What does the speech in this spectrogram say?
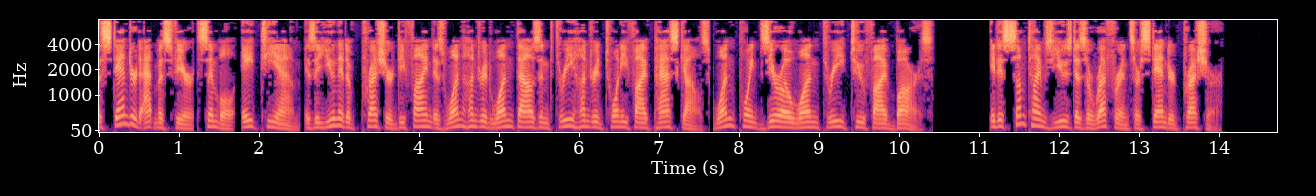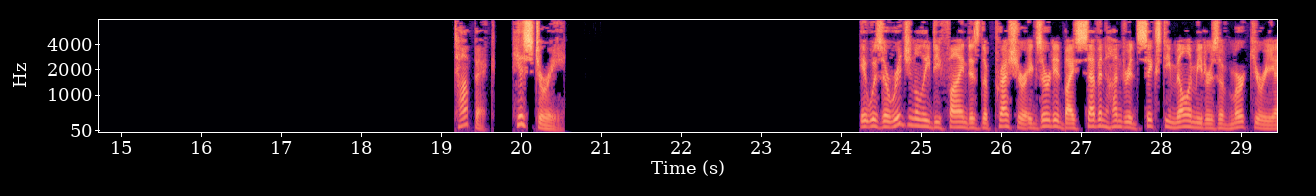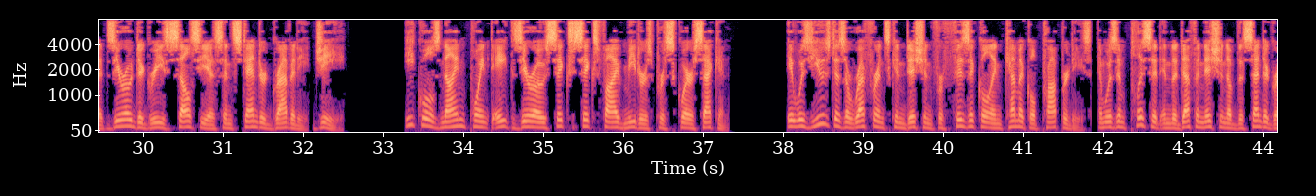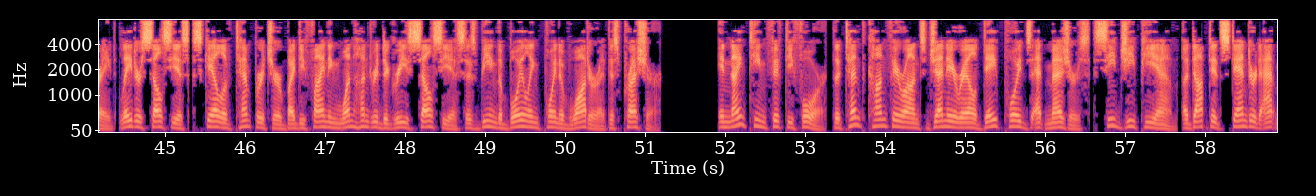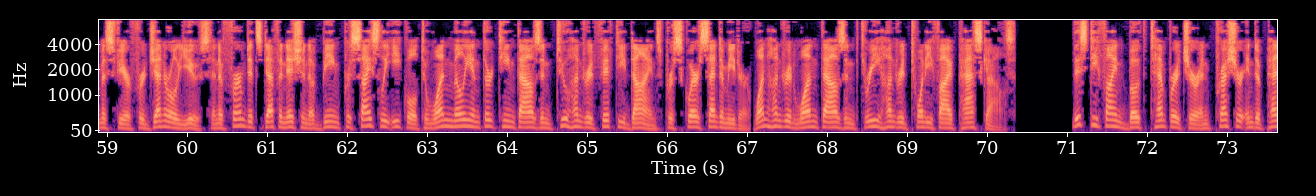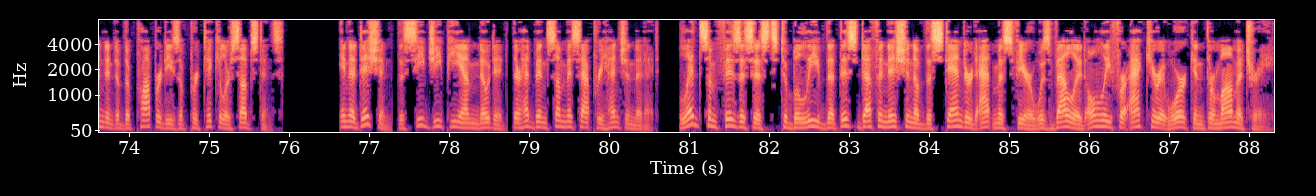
The standard atmosphere symbol, ATM is a unit of pressure defined as 101,325 pascals 1.01325 bars. It is sometimes used as a reference or standard pressure. History It was originally defined as the pressure exerted by 760 mm of mercury at 0 degrees Celsius and standard gravity g equals 9.80665 meters per square second. It was used as a reference condition for physical and chemical properties, and was implicit in the definition of the centigrade later Celsius scale of temperature by defining 100 degrees Celsius as being the boiling point of water at this pressure. In 1954, the 10th Conférence Générale des Poids et Mesures adopted standard atmosphere for general use and affirmed its definition of being precisely equal to 1,013,250 dynes per square centimeter, 101,325 pascals. This defined both temperature and pressure independent of the properties of particular substance. In addition, the CGPM noted there had been some misapprehension that it led some physicists to believe that this definition of the standard atmosphere was valid only for accurate work in thermometry.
